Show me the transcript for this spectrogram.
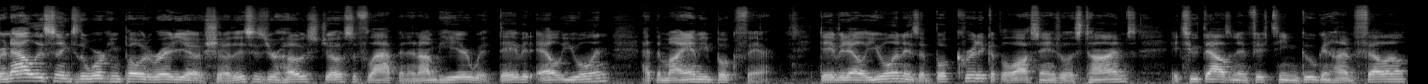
are now listening to the Working Poet Radio Show. This is your host, Joseph Lapin, and I'm here with David L. Ulin at the Miami Book Fair. David L. Ulin is a book critic of the Los Angeles Times, a 2015 Guggenheim Fellow.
